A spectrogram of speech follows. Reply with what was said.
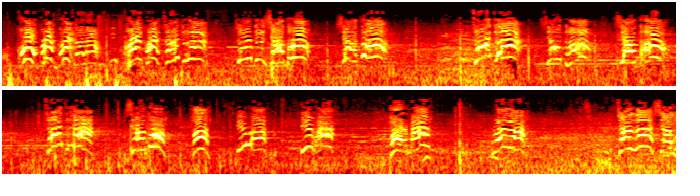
走，快快快，快快抓住他，抓住小偷，小偷，抓住小偷，小偷，抓住他，小偷，好，别跑，别跑，跑什么？乱了，站了，小偷，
